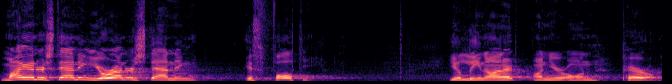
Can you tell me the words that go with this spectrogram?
My understanding, your understanding is faulty. You lean on it on your own peril.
